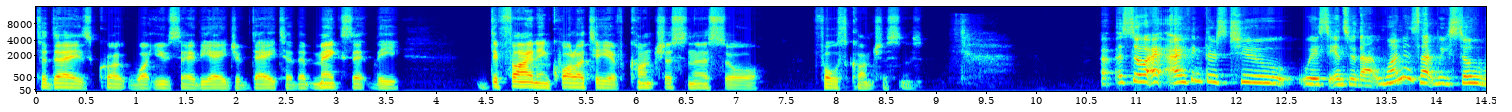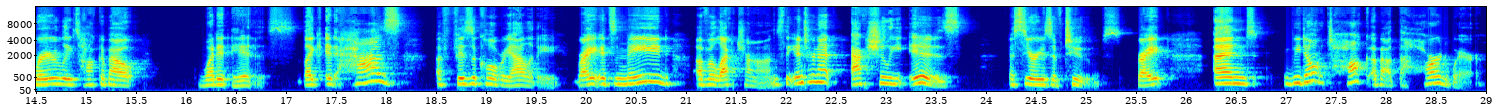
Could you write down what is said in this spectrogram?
today's quote what you say the age of data that makes it the defining quality of consciousness or false consciousness? Uh, so I, I, think there's two ways to answer that. One is that we so rarely talk about what it is. Like it has a physical reality, right? It's made of electrons. The internet actually is a series of tubes, right? And we don't talk about the hardware.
